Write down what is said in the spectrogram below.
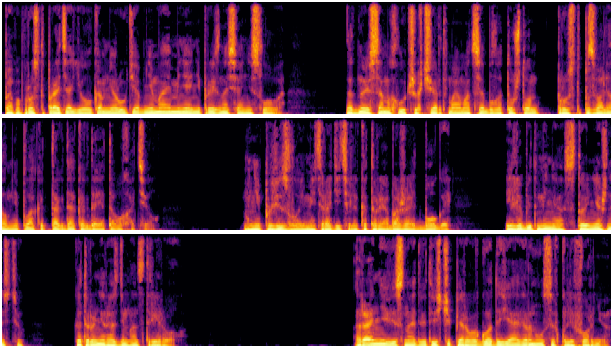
Папа просто протягивал ко мне руки, обнимая меня, не произнося ни слова. Одной из самых лучших черт в моем отце было то, что он просто позволял мне плакать тогда, когда я того хотел. Мне повезло иметь родителя, который обожает Бога и любит меня с той нежностью, которую не раз демонстрировал. Ранней весной 2001 года я вернулся в Калифорнию.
